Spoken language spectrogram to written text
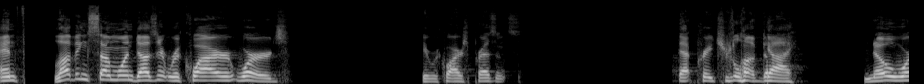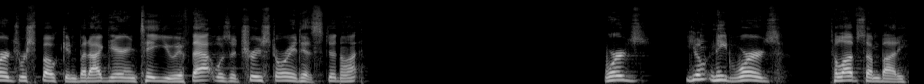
And loving someone doesn't require words, it requires presence. That preacher loved a guy. No words were spoken, but I guarantee you, if that was a true story, it has stood not. Words, you don't need words to love somebody.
